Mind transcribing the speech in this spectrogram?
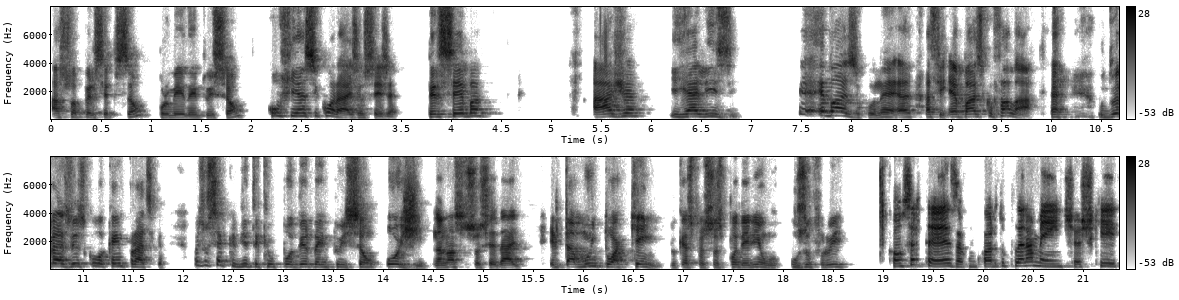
a sua percepção por meio da intuição, confiança e coragem, ou seja, perceba, haja e realize. É, é básico, né? É, assim, é básico falar. o duro é às vezes colocar em prática. Mas você acredita que o poder da intuição hoje, na nossa sociedade, ele está muito aquém do que as pessoas poderiam usufruir? Com certeza, concordo plenamente. Acho que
